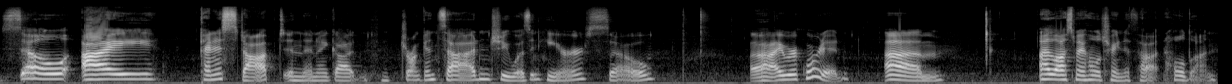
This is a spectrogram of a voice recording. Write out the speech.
So I kind of stopped and then I got drunk and sad and she wasn't here. So I recorded. Um, I lost my whole train of thought. Hold on.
